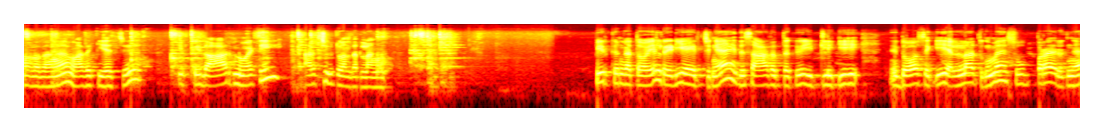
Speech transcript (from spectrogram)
அவ்வளோதாங்க வதக்கியாச்சு. இப்போ இது ஆறுனு வாட்டி அரைச்சிக்கிட்டு வந்துடலாங்க பீர்க்கங்காய் துவையல் ரெடி ஆயிடுச்சுங்க இது சாதத்துக்கு இட்லிக்கு தோசைக்கு எல்லாத்துக்குமே சூப்பராக இருக்குங்க.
